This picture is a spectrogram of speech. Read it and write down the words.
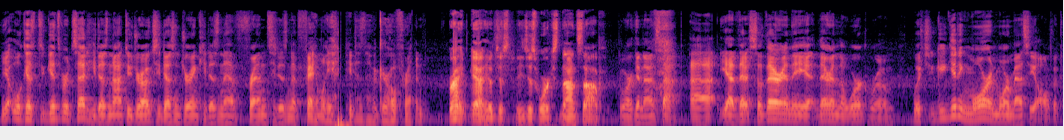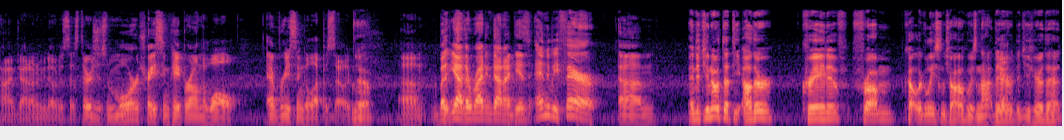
Yeah, well, because Ginsberg said he does not do drugs, he doesn't drink, he doesn't have friends, he doesn't have family, he doesn't have a girlfriend. Right? Yeah, he'll just he just works nonstop. working nonstop. Uh, yeah, they're, so they're in the they're in the workroom, which you're getting more and more messy all the time, John. I don't even notice this. There's just more tracing paper on the wall every single episode. Yeah. Um, but yeah, they're writing down ideas. And to be fair, um, And did you note that the other creative from Cutler Gleason Chaough, who is not there, Yeah. did you hear that?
